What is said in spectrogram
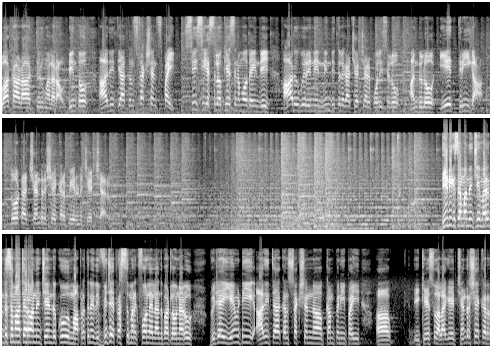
Vakada Tirumalarao. దీంతో ఆదిత్య కన్స్ట్రక్షన్స్ పై సిసిఎస్లో కేసు నమోదైంది. ఆరుగురిని నిందితులుగా చేర్చారు పోలీసులు. అందులో ఏ త్రీగా తోట చంద్రశేఖర్ పేరును చేర్చారు. దీనికి సంబంధించి మరింత సమాచారం అందించేందుకు మా ప్రతినిధి విజయ్ ప్రస్తుతం మనకి ఫోన్ లైన్ అందుబాటులో ఉన్నారు. విజయ్ ఏమిటి ఆదిత్య కన్స్ట్రక్షన్ కంపెనీపై ఈ కేసు? అలాగే చంద్రశేఖర్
